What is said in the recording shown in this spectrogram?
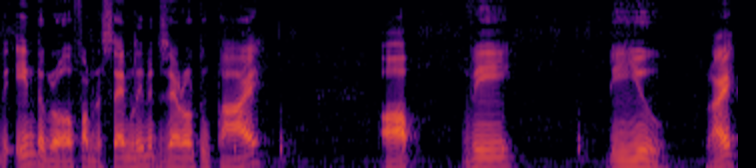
the integral from the same limit 0 to pi of v du, right?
